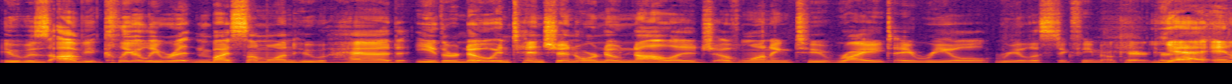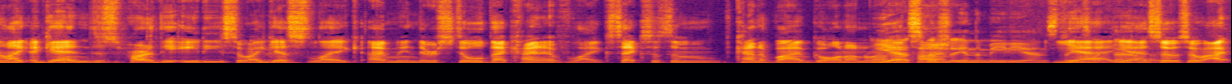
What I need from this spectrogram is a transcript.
it was obvi- clearly written by someone who had either no intention or no knowledge of wanting to write a real realistic female character. Yeah, and like again, this is part of the '80s, so Mm-hmm. I guess like I mean, there's still that kind of like sexism kind of vibe going on around Yeah, especially in the media and things yeah, like that. yeah. So, so I,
